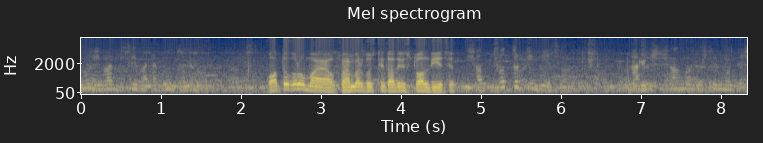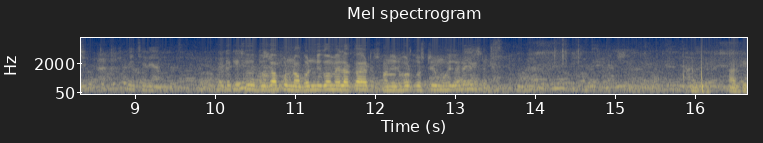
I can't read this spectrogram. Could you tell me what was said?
এবং এবার বিক্রি বাটা খুব ভালো হবে। কতগুলো স্বয়ম্বর গোষ্ঠী তাদের স্টল দিয়েছে? সত- সত্তরটি দিয়েছে। আঠেরোশো গোষ্ঠীর মধ্যে সত্তরটিকে বেছে নেওয়া হয়েছে। এটা কি শুধু দুর্গাপুর নগর নিগম এলাকার স্বনির্ভর গোষ্ঠীর মহিলারাই আছেন? আর কি।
